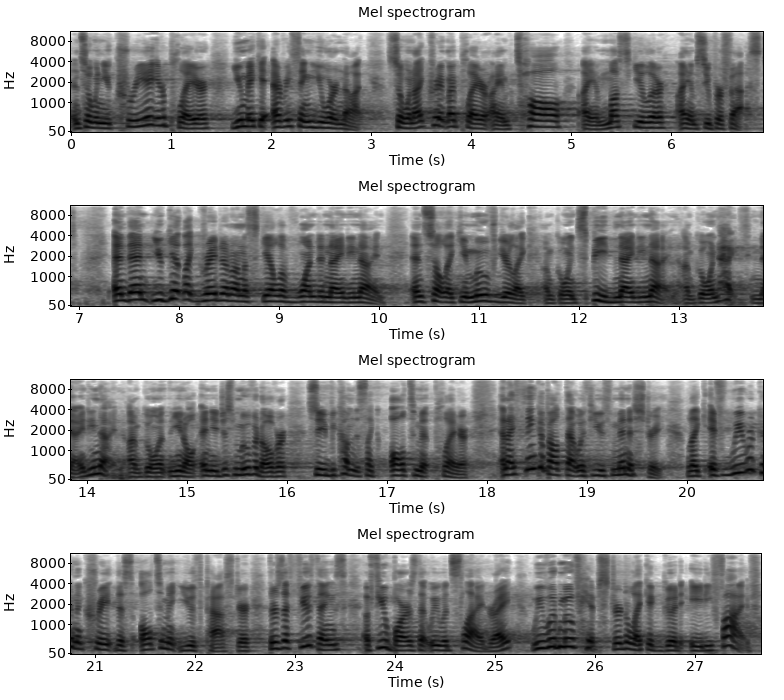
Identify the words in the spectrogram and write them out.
And so when you create your player, you make it everything you are not. So when I create my player, I am tall, I am muscular, I am super fast. And then you get like graded on a scale of 1 to 99. And so like you move, you're like, I'm going speed 99, I'm going height 99, I'm going, you know, and you just move it over so you become this like ultimate player. And I think about that with youth ministry. Like if we were going to create this ultimate youth pastor, there's a few things, a few bars that we would slide, right? We would move hipster to like a good 85.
